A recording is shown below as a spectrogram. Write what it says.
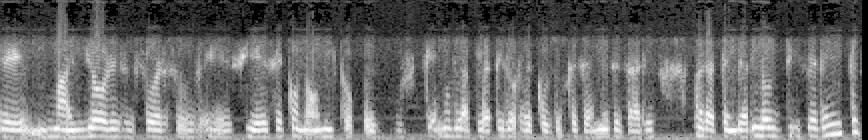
eh, mayores esfuerzos, eh, si es económico, pues busquemos la plata y los recursos que sean necesarios para atender los diferentes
